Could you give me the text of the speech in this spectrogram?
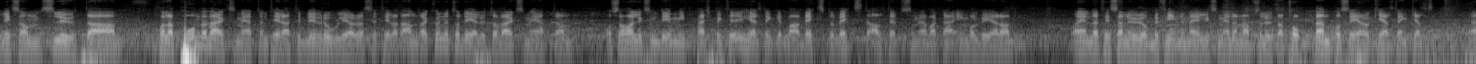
liksom sluta hålla på med verksamheten till att det blev roligare att se till att andra kunde ta del av verksamheten. Och så har liksom det mitt perspektiv helt enkelt bara växt och växt allt eftersom jag varit involverad och ända tills jag nu då befinner mig liksom i den absoluta toppen på Sverok helt enkelt. Eh,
